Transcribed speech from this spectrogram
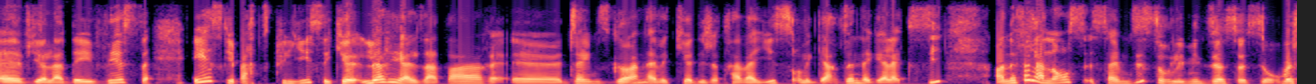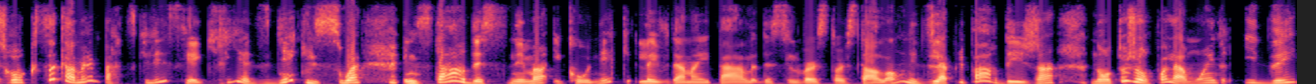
euh, Viola Davis. Et ce qui est particulier, c'est que le réalisateur euh, James Gunn, avec qui il a déjà travaillé sur Les Gardiens de la Galaxie, en a fait l'annonce samedi sur les médias sociaux. Mais je trouve ça quand même particulier ce qu'il a écrit. Il a dit bien qu'il soit une star de cinéma iconique. Là, évidemment, il parle de Sylvester Stallone. Il dit la plupart des gens n'ont toujours pas la moindre idée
